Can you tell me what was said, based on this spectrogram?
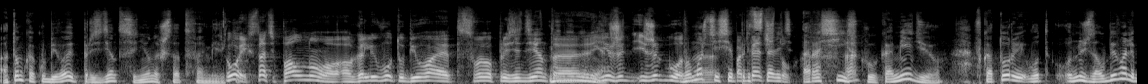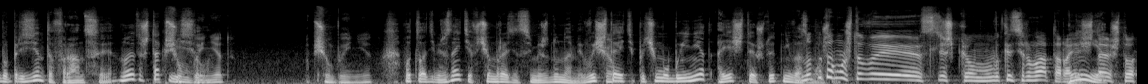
о том, как убивают президента Соединенных Штатов Америки. Ой, кстати, полно. Голливуд убивает своего президента не, не, не. ежегодно. Вы можете себе представить российскую а? комедию, в которой, вот, ну, не знаю, убивали бы президента Франции. Ну, это же так Почему весело. бы и нет? Почему бы и нет? Вот, Владимир, знаете, в чем разница между нами? Вы считаете, почему бы и нет, а я считаю, что это невозможно. Ну, потому что вы слишком вы консерватор, а нет. я считаю, что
